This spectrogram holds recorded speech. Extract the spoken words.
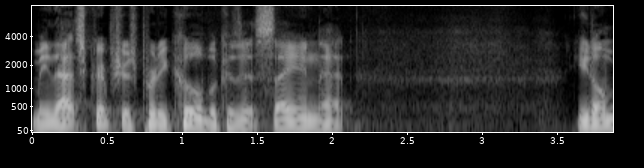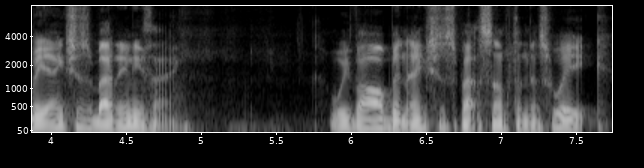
I mean, that scripture is pretty cool because it's saying that you don't be anxious about anything. We've all been anxious about something this week.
